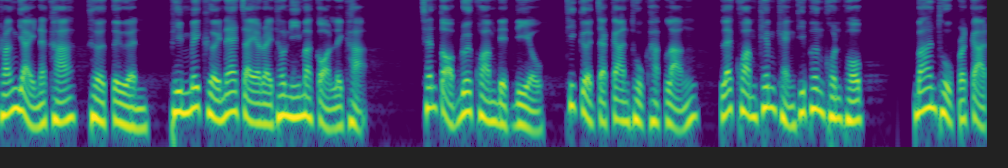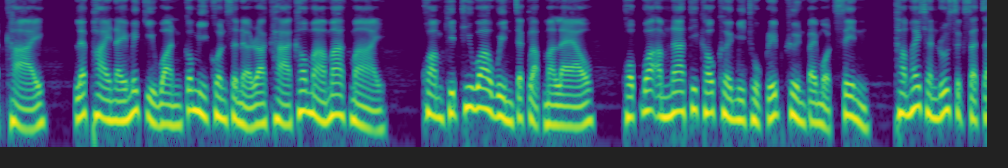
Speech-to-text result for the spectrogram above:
ครั้งใหญ่นะคะ เธอเตือน พิมพ์ไม่เคยแน่ใจอะไรเท่านี้มาก่อนเลยค่ะ ฉันตอบด้วยความเด็ดเดี่ยว ที่เกิดจากการถูกหักหลัง และความเข้มแข็งที่เพิ่งค้นพบ บ้านถูกประกาศขาย และภายในไม่กี่วันก็มีคนเสนอราคาเข้ามามากมาย ความคิดที่ว่าวินจะกลับมาแล้ว พบว่าอำนาจที่เขาเคยมีถูกริบคืนไปหมดสิ้นทำให้ฉันรู้สึกสะใจ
